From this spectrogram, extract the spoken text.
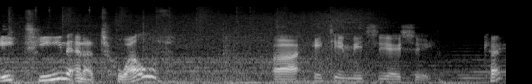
18 and a 12. Uh, 18 meets the AC. Okay.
